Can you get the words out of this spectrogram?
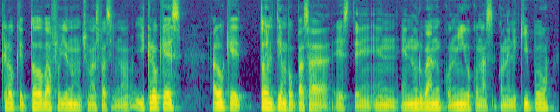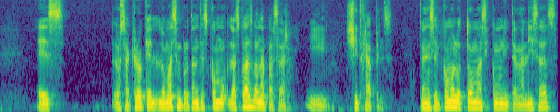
creo que todo va fluyendo mucho más fácil, ¿no? Y creo que es algo que todo el tiempo pasa este, en, en Urban, conmigo, con, las- con el equipo, es o sea, creo que lo más importante es cómo las cosas van a pasar y shit happens. Entonces, el cómo lo tomas y cómo lo internalizas,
